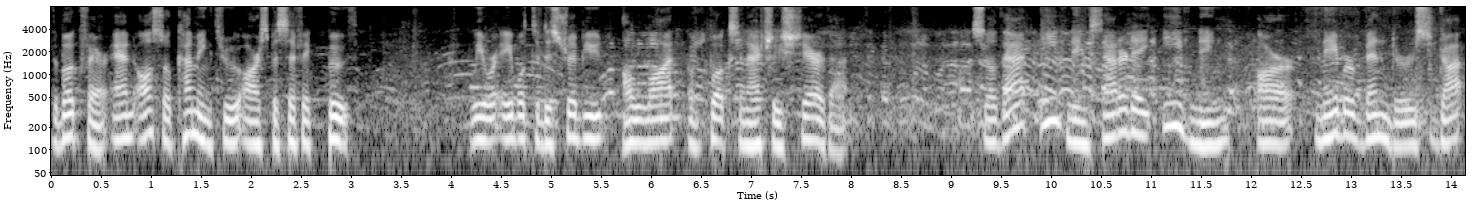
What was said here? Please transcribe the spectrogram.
the book fair and also coming through our specific booth. We were able to distribute a lot of books and actually share that. So that evening, Saturday evening, our neighbor vendors got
